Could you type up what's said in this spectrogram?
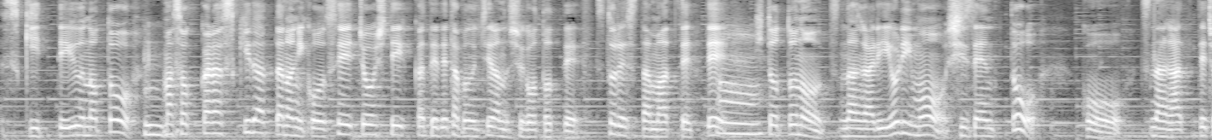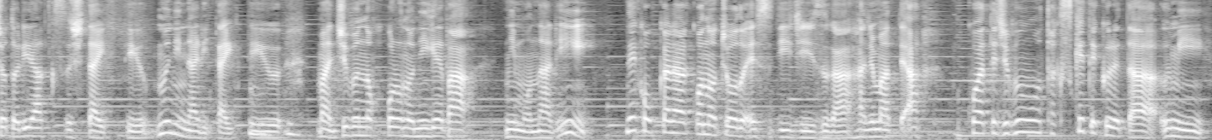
好きっていうのと、うん。まあ、そこから好きだったのにこう成長していく過程で多分うちらの仕事ってストレス溜まってって、うん。人とのつながりよりも自然とこうつながってちょっとリラックスしたいっていう無になりたいっていう、まあ、自分の心の逃げ場にもなりでここからこのちょうど SDGs が始まってあこうやって自分を助けてくれた海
